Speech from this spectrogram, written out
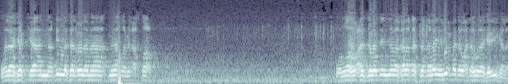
ولا شك أن قلة العلماء من أعظم الأخطار. والله عز وجل إنما خلق الثقلين ليعبد وحده لا شريك له.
